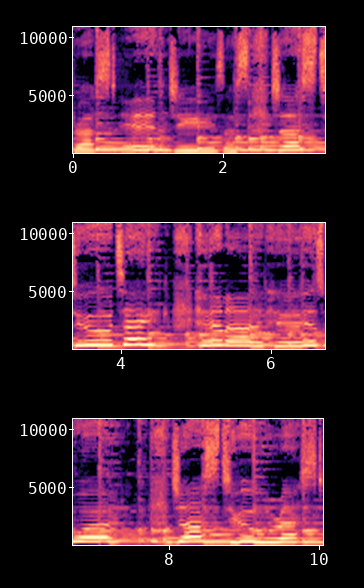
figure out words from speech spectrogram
trust in Jesus, just to take him at his word, just to rest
